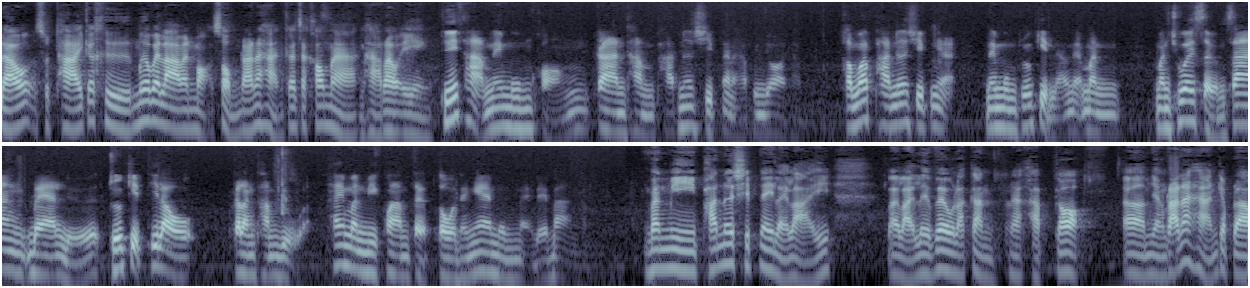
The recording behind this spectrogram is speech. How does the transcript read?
แล้วสุดท้ายก็คือเมื่อเวลามันเหมาะสมร้านอาหารก็จะเข้ามาหาเราเอง ทีนี้ถามในมุมของการทำ partnership นะครับคุณยอดครับคำว่า partnership เนี่ยในมุมธุรกิจแล้วเนี่ยมันมันช่วยเสริมสร้างแบรนด์หรือธุรกิจที่เรากำลังทำอยู่ให้มันมีความเติบโตในแง่มุมไหนได้บ้างครับ มันมี partnershipิพในหลาย ๆ หลายๆเลเวลละกันนะครับก็อย่างร้านอาหารกับเรา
